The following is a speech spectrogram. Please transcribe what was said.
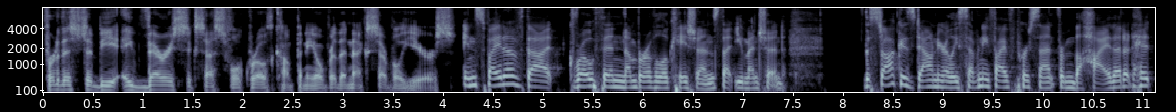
for this to be a very successful growth company over the next several years. In spite of that growth in number of locations that you mentioned, the stock is down nearly 75% from the high that it hit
